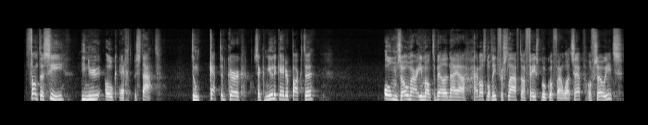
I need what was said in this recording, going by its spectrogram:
fantasie die nu ook echt bestaat toen Captain Kirk zijn communicator pakte om zomaar iemand te bellen. Nou ja, hij was nog niet verslaafd aan Facebook of aan WhatsApp of zoiets.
